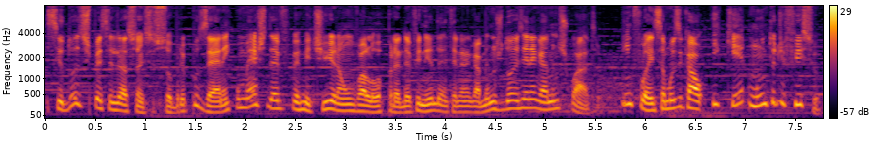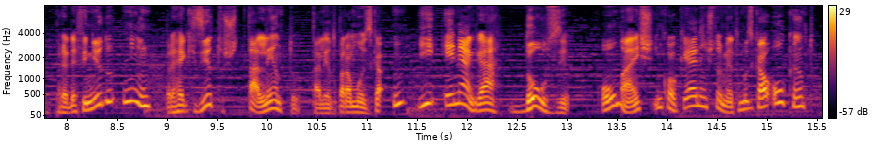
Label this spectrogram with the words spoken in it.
se duas especializações se sobrepuserem, o mestre deve permitir a um valor pré-definido entre NH-2 e NH-4. Influência musical, e que muito difícil. Pré-definido, nenhum. Pré-requisitos, talento talento, talento para música 1 e NH 12 ou mais em qualquer instrumento musical ou canto.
